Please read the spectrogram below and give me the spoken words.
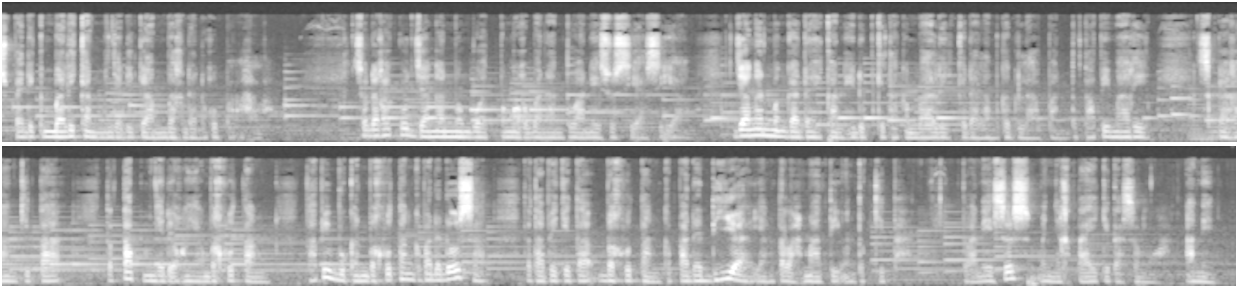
Supaya dikembalikan menjadi gambar dan rupa Allah. Saudaraku jangan membuat pengorbanan Tuhan Yesus sia-sia. Jangan menggadaikan hidup kita kembali ke dalam kegelapan. Tetapi mari sekarang kita tetap menjadi orang yang berhutang. Tapi bukan berhutang kepada dosa. Tetapi kita berhutang kepada dia yang telah mati untuk kita. Tuhan Yesus menyertai kita semua. Amin.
